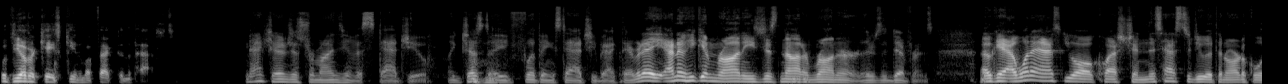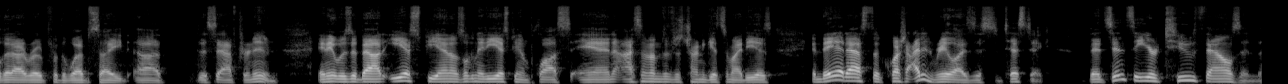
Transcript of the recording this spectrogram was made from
with the other case Keenum effect in the past. Mac Jones just reminds me of a statue, like just Mhm. a flipping statue back there. But hey, I know he can run. He's just not a runner. There's a difference. Okay, I want to ask you all a question. This has to do with an article that I wrote for the website uh, this afternoon, and it was about ESPN. I was looking at ESPN Plus, and I sometimes I'm just trying to get some ideas. And they had asked the question. I didn't realize this statistic that since the year 2000,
